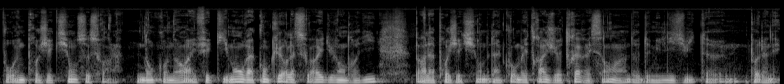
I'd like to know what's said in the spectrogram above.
pour une projection ce soir-là. Donc, on aura effectivement, on va conclure la soirée du vendredi par la projection d'un court métrage très récent hein, de 2018 euh, polonais.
